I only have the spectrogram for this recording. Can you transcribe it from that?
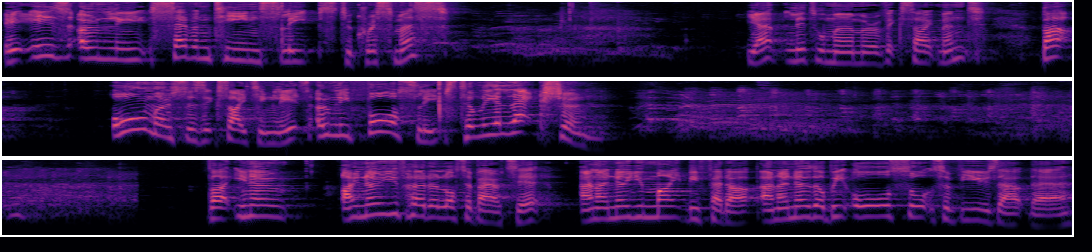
it is only 17 sleeps to Christmas. Yeah, little murmur of excitement. But almost as excitingly, it's only four sleeps till the election. But you know, I know you've heard a lot about it, and I know you might be fed up, and I know there'll be all sorts of views out there,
